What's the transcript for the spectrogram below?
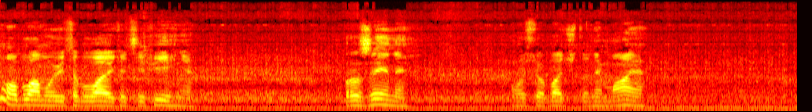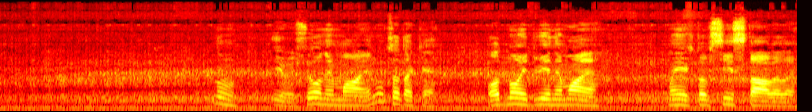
ну, обламуються, бувають оці фігні. Пружини. Ось, о, бачите, немає. Ну, і ось немає. Ну це таке. Одної дві немає. Ми їх то всі ставили.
